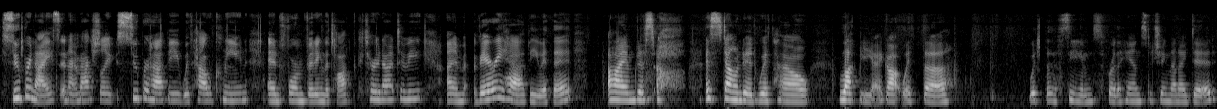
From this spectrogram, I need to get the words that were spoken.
super nice and I'm actually super happy with how clean and form-fitting the top turned out to be. I'm very happy with it. I'm just oh, astounded with how lucky I got with the with the seams for the hand stitching that I did.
